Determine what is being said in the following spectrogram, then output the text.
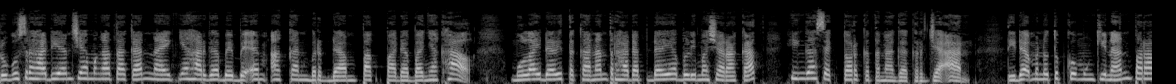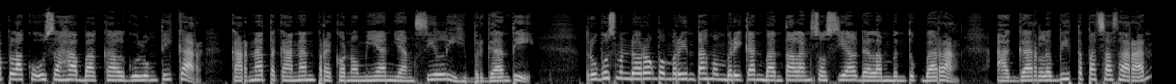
Trubus Rahadiansyah mengatakan naiknya harga BBM akan berdampak pada banyak hal, mulai dari tekanan terhadap daya beli masyarakat hingga sektor ketenaga kerjaan. Tidak menutup kemungkinan para pelaku usaha bakal gulung tikar karena tekanan perekonomian yang silih berganti. Trubus mendorong pemerintah memberikan bantalan sosial dalam bentuk barang agar lebih tepat sasaran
